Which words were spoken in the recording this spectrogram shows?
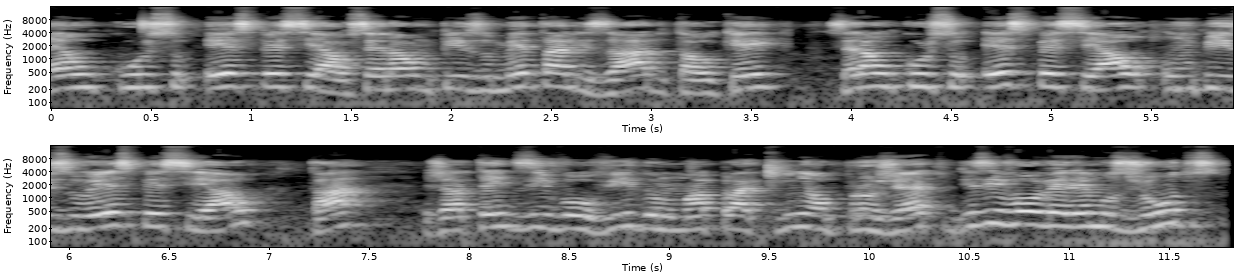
é um curso especial, será um piso metalizado, tá ok? Será um curso especial, um piso especial, tá? Já tem desenvolvido uma plaquinha o projeto, desenvolveremos juntos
